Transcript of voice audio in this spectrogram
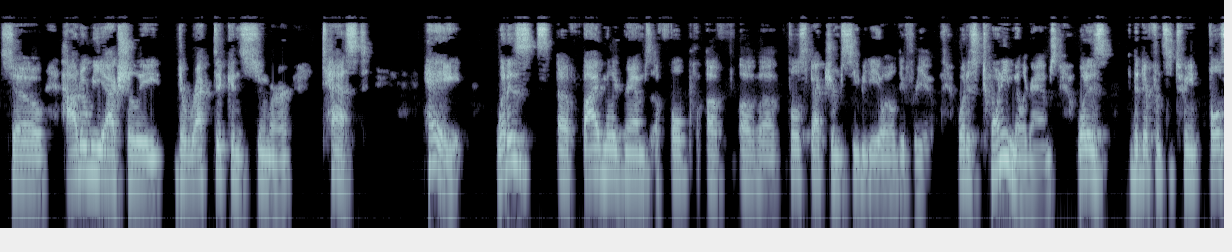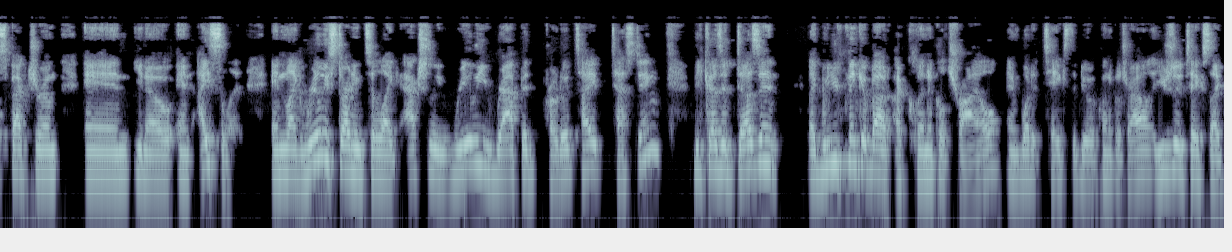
So, how do we actually direct to consumer test? Hey, what does uh, five milligrams of full of, of a full spectrum CBD oil do for you? What is 20 milligrams? What is the difference between full spectrum and you know and isolate? And like really starting to like actually really rapid prototype testing because it doesn't like when you think about a clinical trial and what it takes to do a clinical trial, it usually takes like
